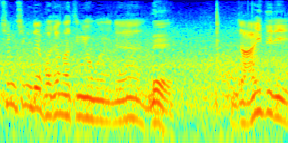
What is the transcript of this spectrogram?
2층 침대 버전 같은 경우에는 네. 이제 아이들이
